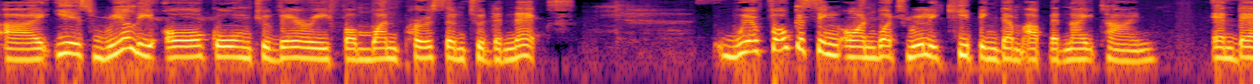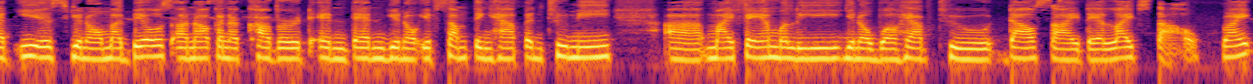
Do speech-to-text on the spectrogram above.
uh, is really all going to vary from one person to the next. We're focusing on what's really keeping them up at nighttime and that is you know my bills are not going to cover it and then you know if something happened to me uh, my family you know will have to downsize their lifestyle right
